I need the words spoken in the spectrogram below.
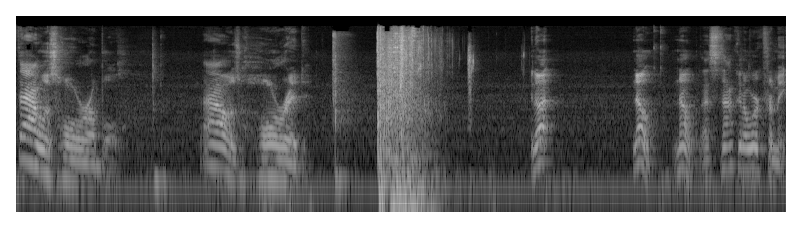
That was horrible. That was horrid. You know what? No, no, that's not gonna work for me.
